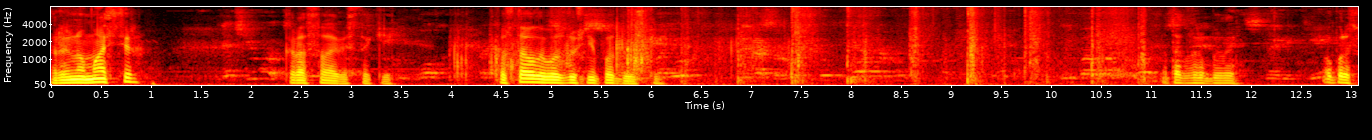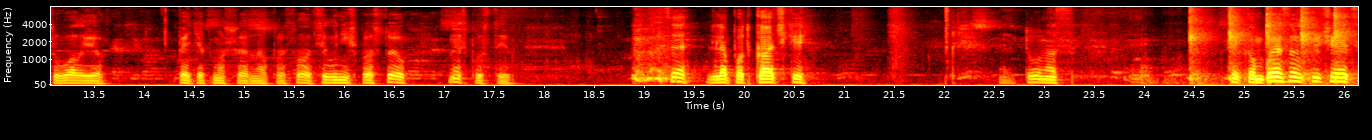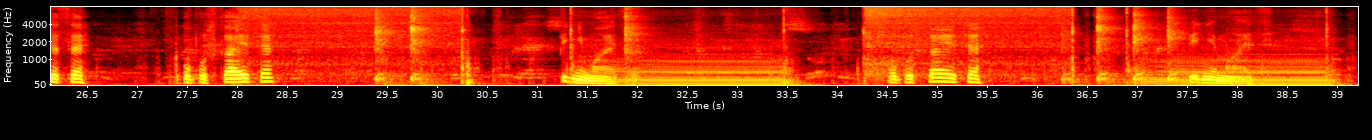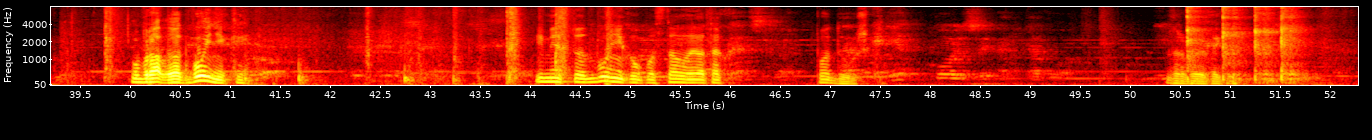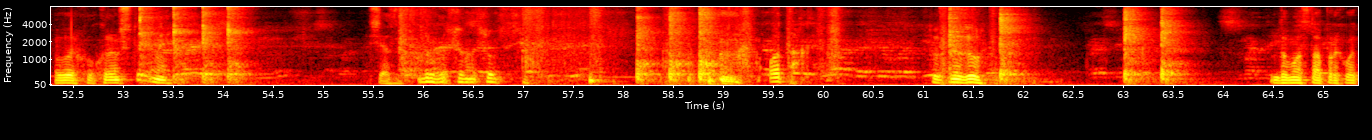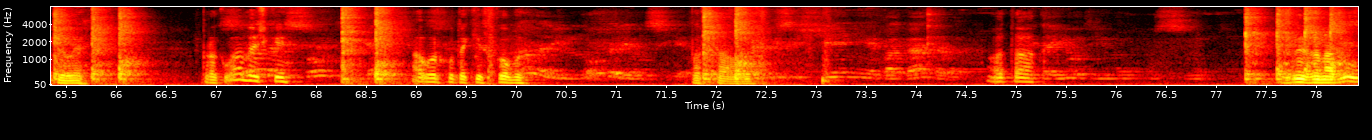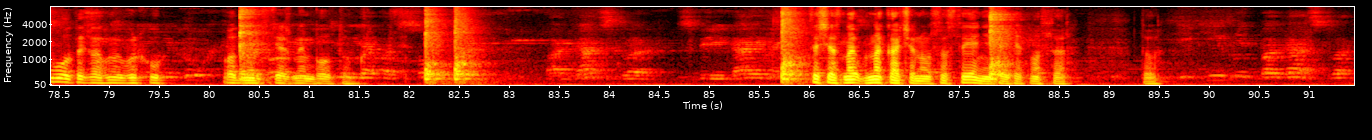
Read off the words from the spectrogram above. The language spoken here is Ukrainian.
Реномастер. Красавець такий. Поставили воздушні подушки. Отак зробили. Опресували його. 5 атмосферно опресували. Цілу ніч простояв, не спустив. Це для подкачки. То у нас це компресор включається, це опускається, піднімається. Опускається, піднімається. Убрали отбойники. І вместо отбойників поставили отак подушки. Зробили такі вверху кронштейни. Сейчас другу все на сонце. Отак. Тут внизу до моста прихватили прокладочки, а вверху такі скоби поставили. Отак. Знизу на двох болтиках, ми вверху одним стяжним болтом. Це зараз в накачаному состоянии 5 атмосфер,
